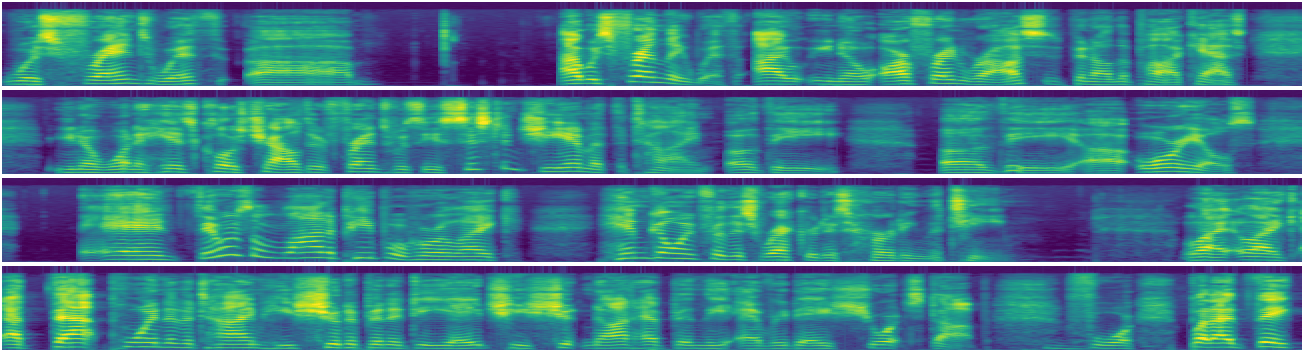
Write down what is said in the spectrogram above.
was friends with, uh, I was friendly with, I, you know, our friend Ross has been on the podcast. You know, one of his close childhood friends was the assistant GM at the time of the, of the uh, Orioles, and there was a lot of people who were like, him going for this record is hurting the team. Like, like at that point in the time, he should have been a DH. He should not have been the everyday shortstop mm-hmm. for. But I think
